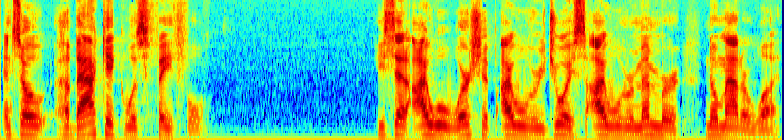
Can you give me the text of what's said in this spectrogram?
And so Habakkuk was faithful. He said, I will worship, I will rejoice, I will remember no matter what.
